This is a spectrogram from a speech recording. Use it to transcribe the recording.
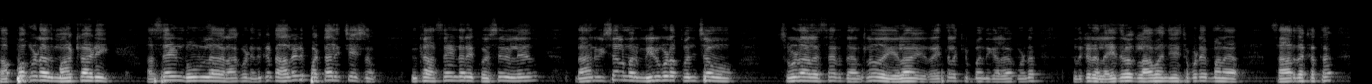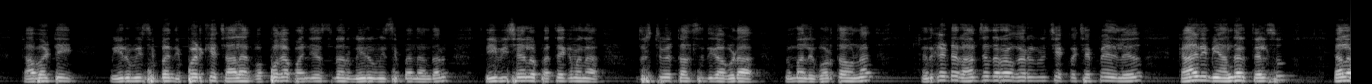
తప్పకుండా అది మాట్లాడి అసైన్ భూమిలాగా రాకుండా ఎందుకంటే ఆల్రెడీ పట్టాలు ఇచ్చేసినాం. ఇంకా అసైన్డ్ అనే క్వశ్చన్ లేదు. దాని విషయాలు మరి మీరు కూడా కొంచెం చూడాలి సార్. దాంట్లో ఎలా రైతులకు ఇబ్బంది కలగకుండా ఎందుకంటే రైతులకు లాభం చేసినప్పుడే మన సార్థకత కాబట్టి మీరు మీ సిబ్బంది ఇప్పటికే చాలా గొప్పగా పనిచేస్తున్నారు. మీరు మీ సిబ్బంది అందరూ ఈ విషయంలో ప్రత్యేకమైన దృష్టి పెట్టాల్సిందిగా కూడా మిమ్మల్ని కొడతా ఉన్నా. ఎందుకంటే రామచంద్రరావు గారి గురించి ఎక్కువ చెప్పేది లేదు. కానీ మీ అందరికి తెలుసు. ఇలా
